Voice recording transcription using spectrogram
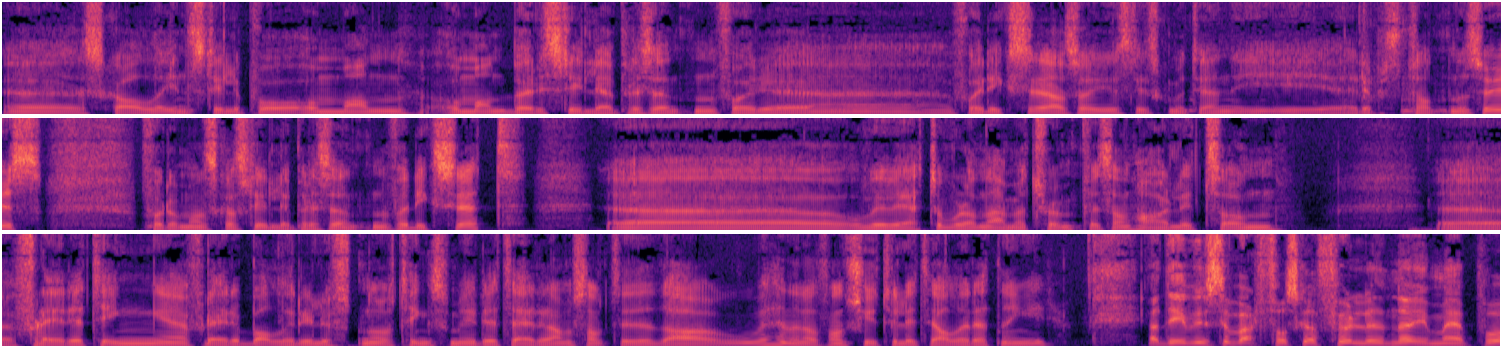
eh, skal innstille på om man, om man bør stille presidenten for, for riksrett, altså justiskomiteen i, i Representantenes hus, for om man skal stille presidenten for riksrett. Og vi vet jo hvordan det er med Trump hvis han har litt sånn flere ting, flere baller i luften og ting som irriterer ham samtidig, da hender det at han skyter litt i alle retninger. Ja, Det vi i hvert fall skal følge nøye med på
